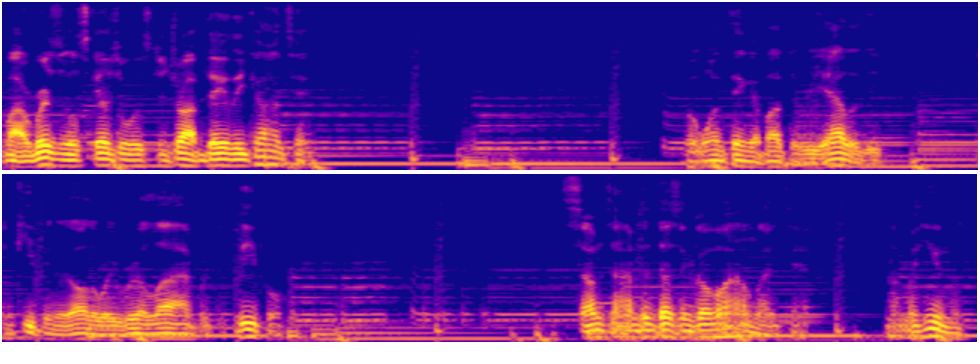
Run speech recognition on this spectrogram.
My original schedule was to drop daily content. But one thing about the reality and keeping it all the way real live with the people, sometimes it doesn't go on like that. I'm a human.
